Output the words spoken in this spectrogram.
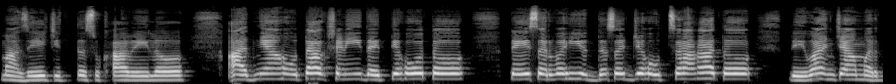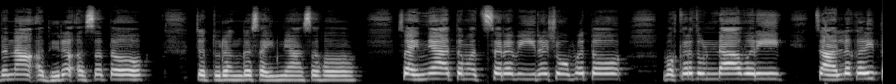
माझे चित्त सुखावेल. आज्ञा होता क्षणी दैत्य होत ते सर्वही युद्धसज्ज उत्साहात देवांच्या मर्दना अधिर असत. चतुरंग सैन्यासह सैन्यात मत्सर वीर शोभत वक्रतुंडावरी चाल करीत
